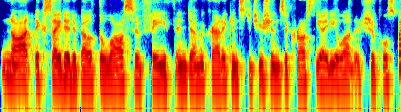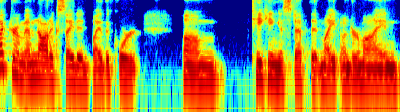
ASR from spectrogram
not excited about the loss of faith in democratic institutions across the ideological spectrum, am not excited by the court um, taking a step that might undermine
